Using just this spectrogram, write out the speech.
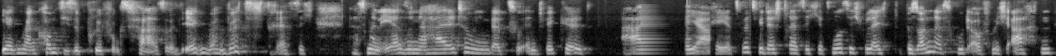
irgendwann kommt diese Prüfungsphase und irgendwann wird es stressig, dass man eher so eine Haltung dazu entwickelt, ah ja, okay, jetzt wird es wieder stressig, jetzt muss ich vielleicht besonders gut auf mich achten,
